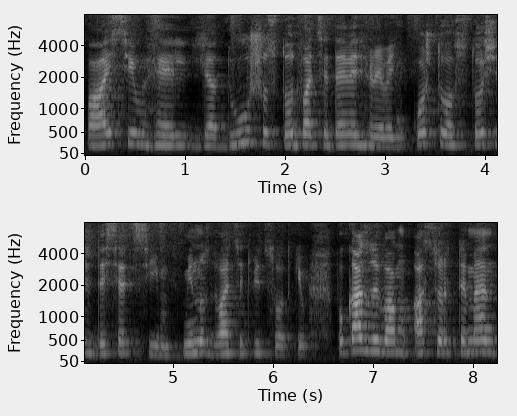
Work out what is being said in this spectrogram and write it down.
Spice, гель для душу 129 гривень, коштував 167, мінус 20%. Показую вам асортимент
